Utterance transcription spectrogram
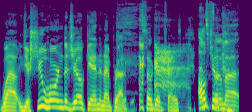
Wow, you shoehorned the joke in, and I'm proud of you. So good, Travis. All That's joke. from uh,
